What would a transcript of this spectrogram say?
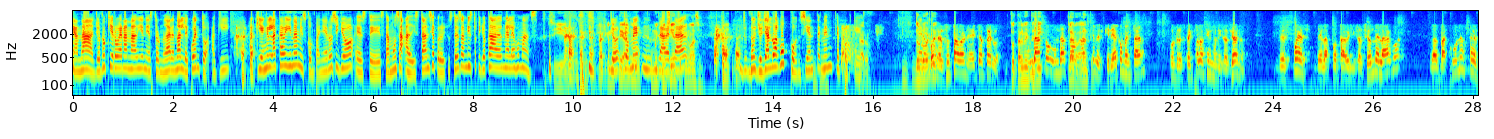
a nada. Yo no quiero ver a nadie ni estornudar. Es más, le cuento, aquí, aquí en la cabina, mis compañeros y yo este, estamos a, distancia, pero ustedes han visto que yo cada vez me alejo más. Sí, es, prácticamente yo, me, la verdad, que uno hace. No, yo ya lo hago conscientemente porque... Claro. bueno, eso está bueno, hay que hacerlo. Totalmente. Un dato, un dato más que les quería comentar con respecto a las inmunizaciones. Después de la potabilización del agua, las vacunas es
